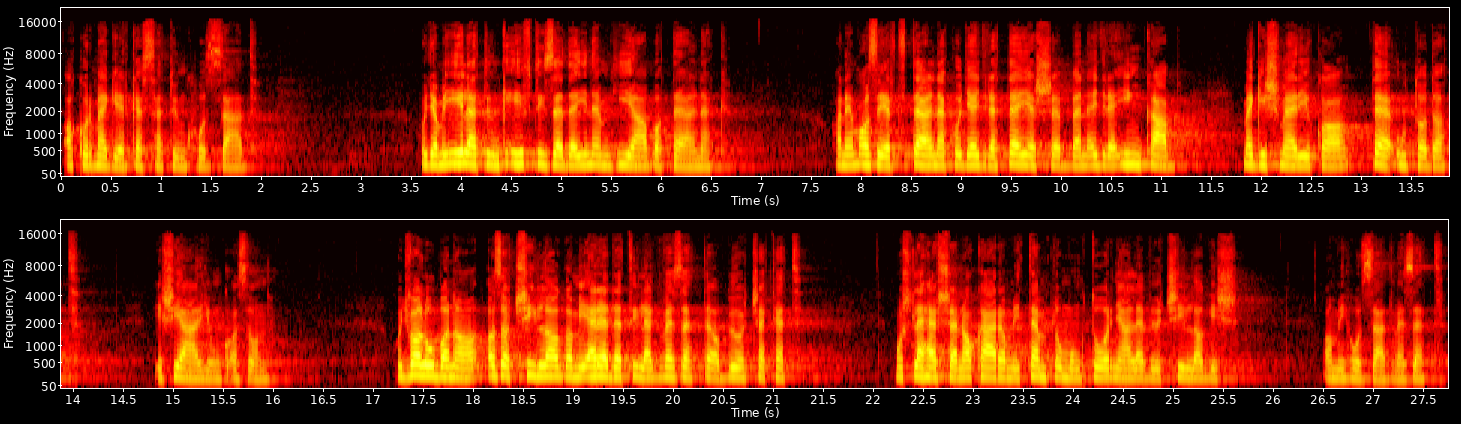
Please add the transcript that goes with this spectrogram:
akkor megérkezhetünk hozzád. Hogy a mi életünk évtizedei nem hiába telnek, hanem azért telnek, hogy egyre teljesebben, egyre inkább megismerjük a Te utadat, és járjunk azon hogy valóban az a csillag, ami eredetileg vezette a bölcseket, most lehessen akár a mi templomunk tornyán levő csillag is, ami hozzád vezet,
